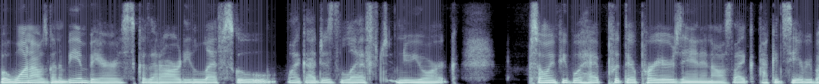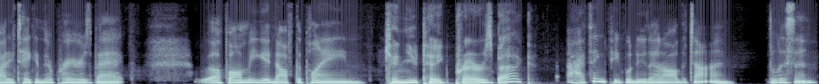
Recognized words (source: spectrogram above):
But one, I was going to be embarrassed because I'd already left school. Like I just left New York. So many people had put their prayers in, and I was like, I could see everybody taking their prayers back up on me getting off the plane. Can you take prayers back? I think people do that all the time. Listen,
